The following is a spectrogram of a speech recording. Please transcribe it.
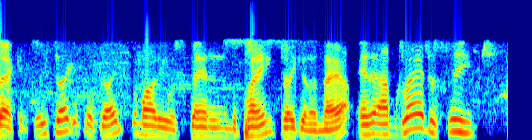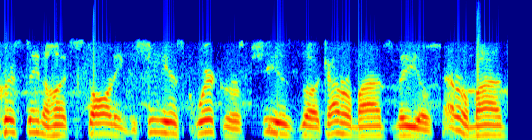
seconds. Three seconds, okay. Somebody was standing in the paint taking a nap, and I'm glad to see Christina Hunt starting because she is quicker. She is uh, kind of reminds me of kind of reminds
